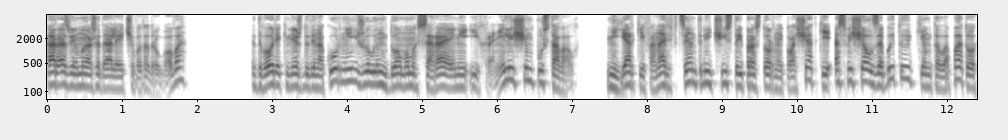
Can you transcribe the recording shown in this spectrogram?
а разве мы ожидали чего-то другого? Дворик между винокурней, жилым домом, сараями и хранилищем пустовал. Неяркий фонарь в центре чистой просторной площадки освещал забытую кем-то лопату,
